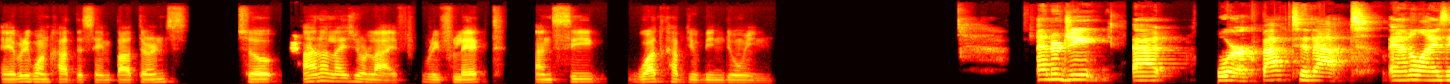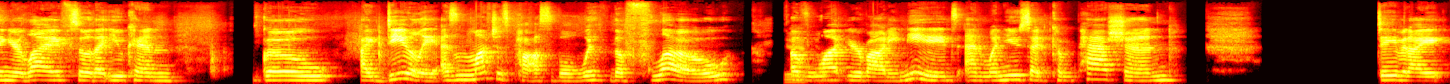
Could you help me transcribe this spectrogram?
everyone had the same patterns. So analyze your life, reflect and see what have you been doing. Energy at work, back to that, analyzing your life so that you can go ideally as much as possible with the flow yeah. of what your body needs. And when you said compassion, David, I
